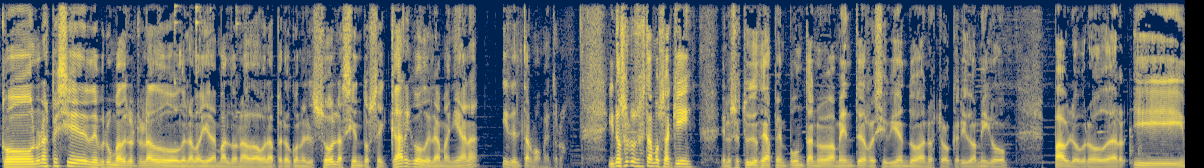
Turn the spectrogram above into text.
con una especie de bruma del otro lado de la bahía de Maldonado ahora, pero con el sol haciéndose cargo de la mañana y del termómetro. Y nosotros estamos aquí en los estudios de Aspen Punta nuevamente recibiendo a nuestro querido amigo Pablo Broder y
